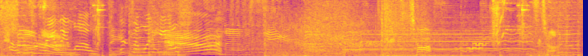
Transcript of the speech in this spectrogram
Everyone's health is really low. Can someone heal? It's tough. It's time.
